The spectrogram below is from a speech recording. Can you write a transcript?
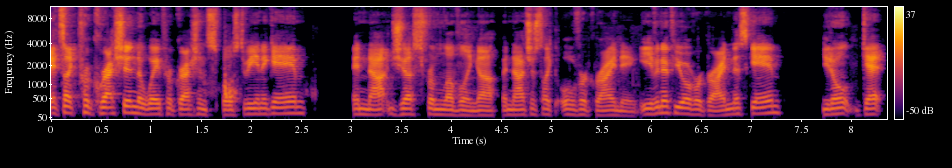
It's like progression the way progression's supposed to be in a game, and not just from leveling up, and not just like over grinding. Even if you over grind this game, you don't get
